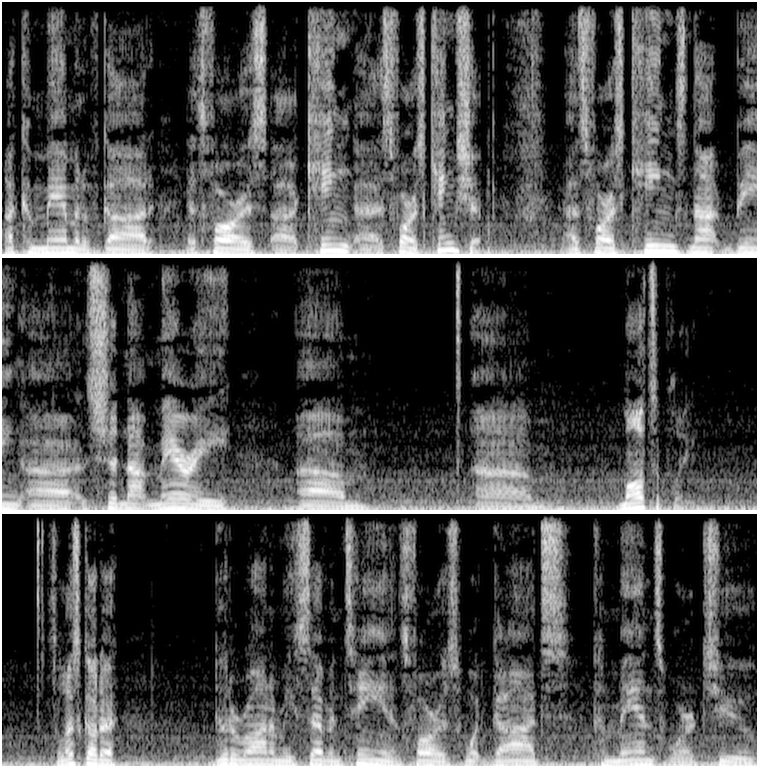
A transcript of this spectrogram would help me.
a commandment of God as far as uh, king, uh, as far as kingship, as far as kings not being uh, should not marry um, um, multiply. So let's go to Deuteronomy 17 as far as what God's commands were to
